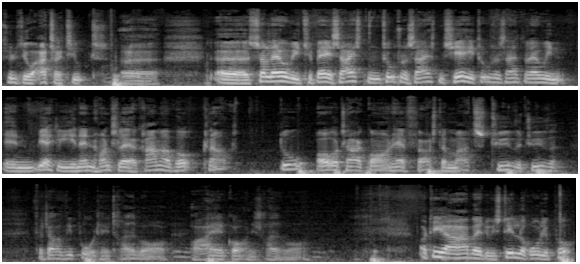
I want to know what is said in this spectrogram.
synes, det var attraktivt. Øh, øh, så lavede vi tilbage i 16, 2016, cirka i 2016, lavede vi en, en virkelig en anden håndslag og krammer på. Claus, du overtager gården her 1. marts 2020, for der har vi boet her i 30 år, og ejer gården i 30 år. Og det arbejdede vi stille og roligt på,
